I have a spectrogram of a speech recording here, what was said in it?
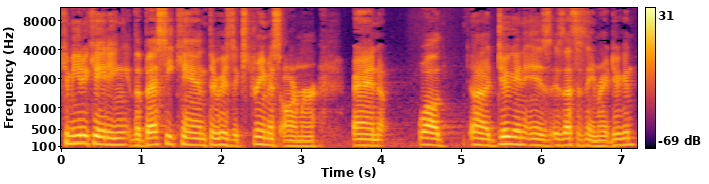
communicating the best he can through his Extremis armor, and well, uh, Dugan is is that's his name, right? Dugan.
